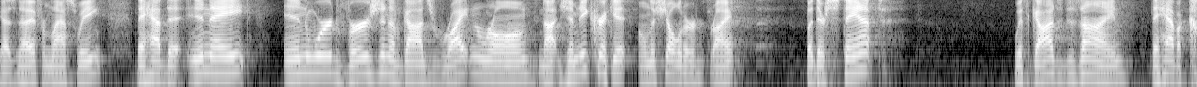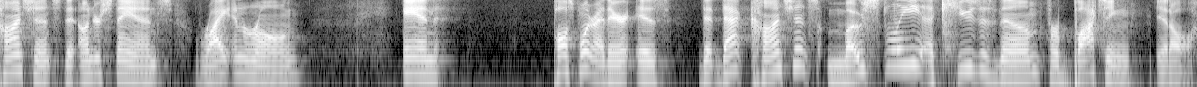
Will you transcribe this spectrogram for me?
You guys know from last week? They have the innate, inward version of God's right and wrong, not Jiminy Cricket on the shoulder, right? But they're stamped with God's design they have a conscience that understands right and wrong. And Paul's point right there is that that conscience mostly accuses them for botching it all,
